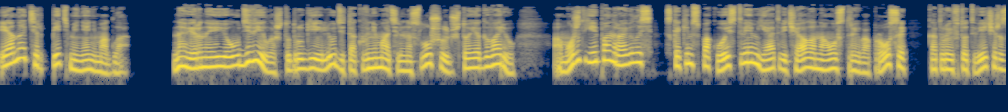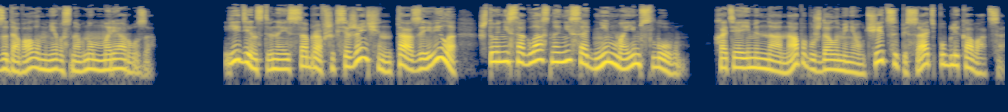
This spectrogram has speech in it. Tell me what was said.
и она терпеть меня не могла. Наверное, ее удивило, что другие люди так внимательно слушают, что я говорю, а может, ей понравилось, с каким спокойствием я отвечала на острые вопросы, которые в тот вечер задавала мне в основном Мария Роза. Единственная из собравшихся женщин, та заявила, что не согласна ни с одним моим словом, хотя именно она побуждала меня учиться, писать, публиковаться.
